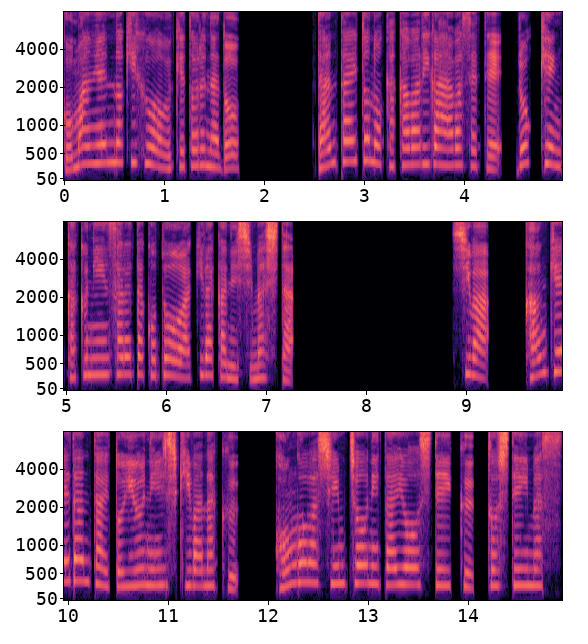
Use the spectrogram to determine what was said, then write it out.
5万円の寄付を受け取るなど、団体との関わりが合わせて6件確認されたことを明らかにしました。市は、関係団体という認識はなく、今後は慎重に対応していくとしています。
